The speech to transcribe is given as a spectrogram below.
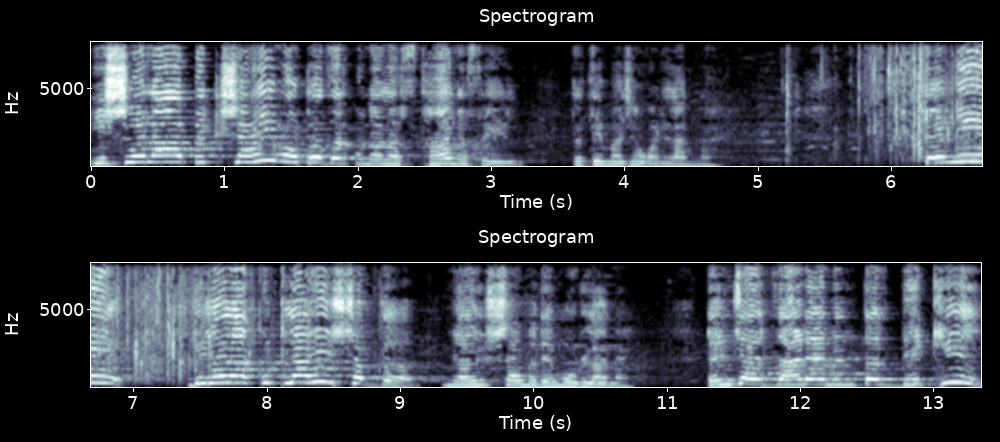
ईश्वरापेक्षाही मोठं जर कुणाला स्थान असेल तर ते माझ्या वडिलांना त्यांनी दिलेला कुठलाही शब्द मी आयुष्यामध्ये मोडला नाही. त्यांच्या जाण्यानंतर देखील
